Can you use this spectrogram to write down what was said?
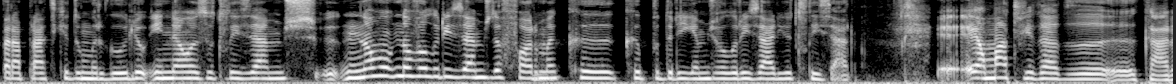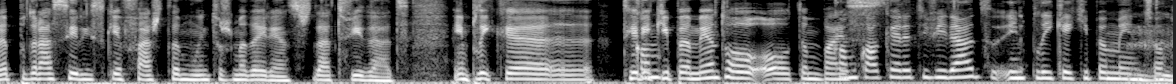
para a prática do mergulho e não as utilizamos, não, não valorizamos da forma hum. que, que poderíamos valorizar e utilizar. É uma atividade eh, cara, poderá ser isso que afasta muitos madeirenses da atividade. Implica uh, ter como, equipamento ou, ou, também. Como qualquer atividade, implica equipamento. Uhum.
